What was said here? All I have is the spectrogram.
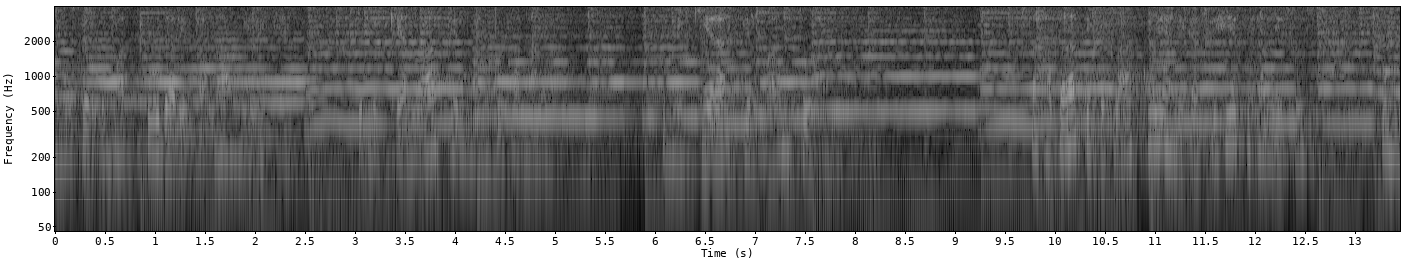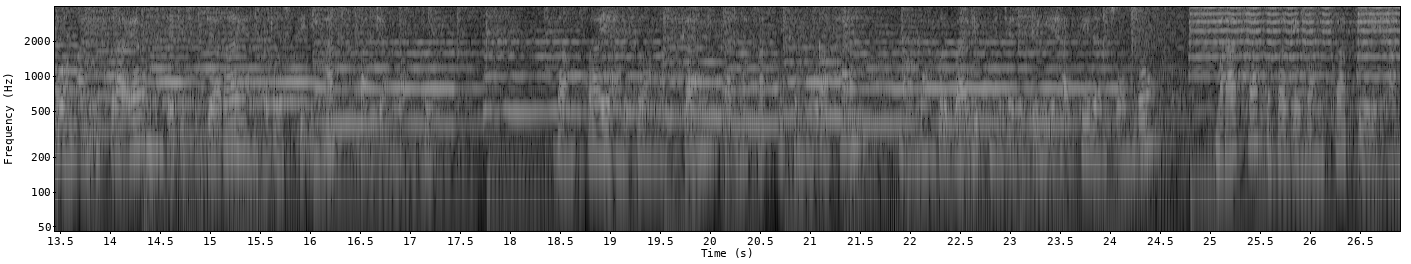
mengusir umatku dari tanah miliknya. Demikianlah firman Tuhan Allah Demikian firman Tuhan. Sahabat, ikutlah aku yang dikasihi Tuhan Yesus. Pembuangan Israel menjadi sejarah yang terus diingat sepanjang waktu. Bangsa yang diselamatkan karena kasih kemurahan, namun berbalik menjadi tinggi hati dan sombong, merasa sebagai bangsa pilihan.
